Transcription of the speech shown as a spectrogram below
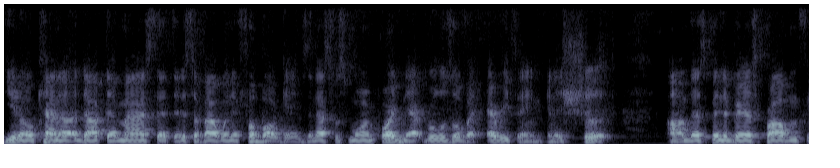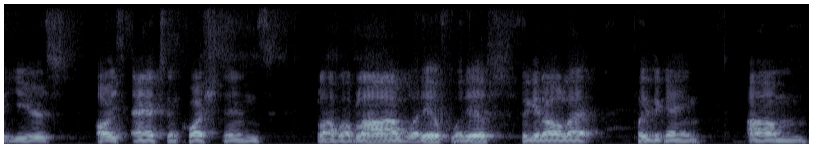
you know, kind of adopt that mindset that it's about winning football games. And that's what's more important. That rules over everything, and it should. Um, that's been the Bears' problem for years. Always asking questions, blah, blah, blah. What if, what ifs, forget all that, play the game. Um,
